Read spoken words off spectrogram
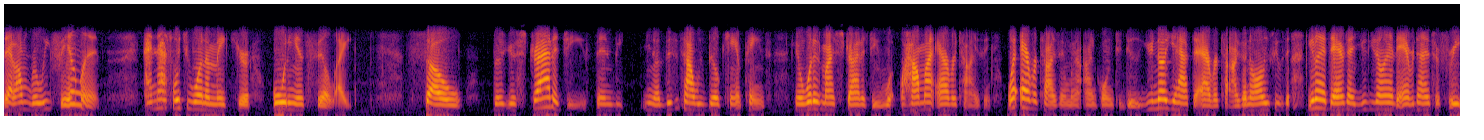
that I'm really feeling, and that's what you want to make your audience feel like. So the your strategies then be you know this is how we build campaigns. You know what is my strategy? How am I advertising? What advertising am I going to do? You know you have to advertise. I know all these people say you don't have to advertise. You, you don't have to advertise for free.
